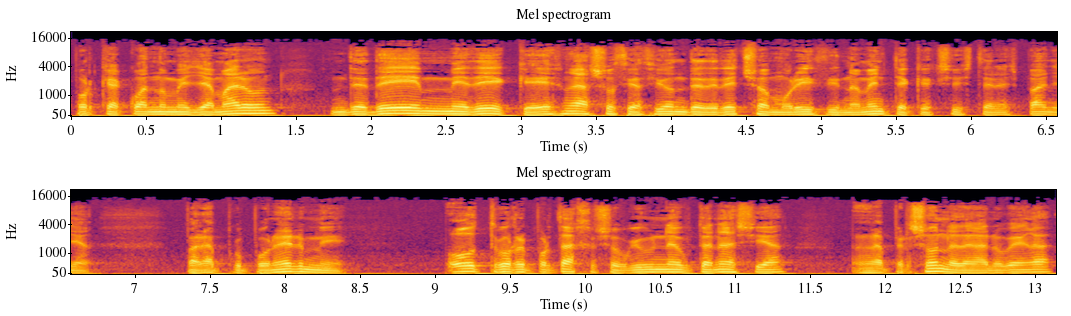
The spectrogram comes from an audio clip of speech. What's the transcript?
porque cuando me llamaron de DMD, que es la Asociación de Derecho a Morir Dignamente que existe en España, para proponerme otro reportaje sobre una eutanasia, la persona de la novela,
